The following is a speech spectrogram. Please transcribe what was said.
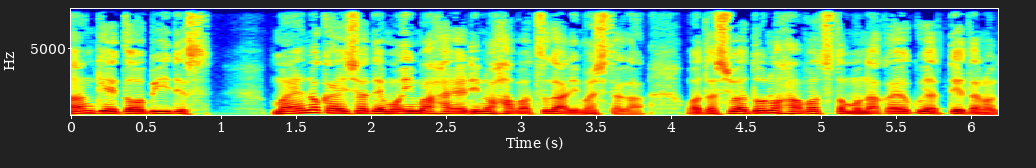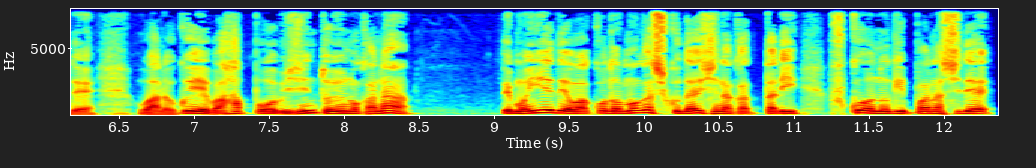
アンケート B です前の会社でも今流行りの派閥がありましたが私はどの派閥とも仲良くやっていたので悪く言えば八方美人というのかな。でも家では子供が宿題しなかったり服を脱ぎっぱなしで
